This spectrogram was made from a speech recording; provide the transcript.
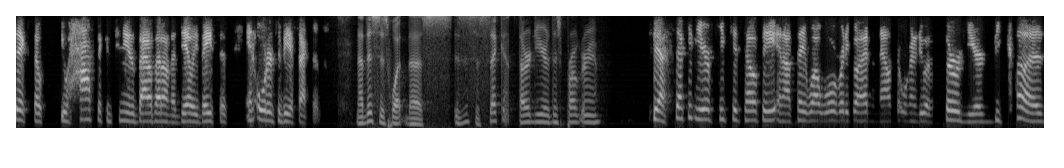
sick so you have to continue to battle that on a daily basis in order to be effective. Now, this is what the, is this the second, third year of this program? Yeah, second year of Keep Kids Healthy, and I'll tell you what, we'll already go ahead and announce that we're going to do a third year because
